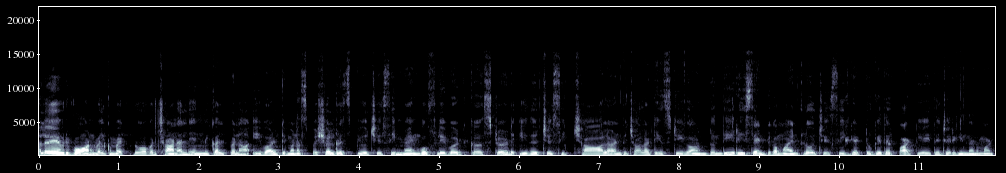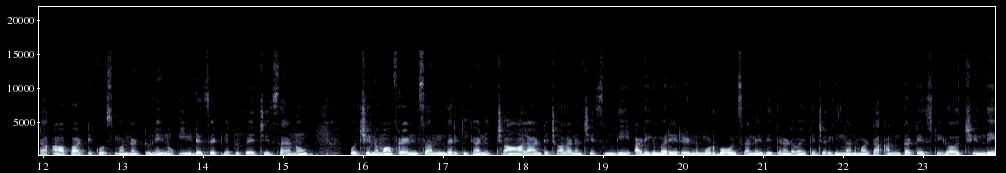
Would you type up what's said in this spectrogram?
Hello everyone welcome back to our channel నేను మీ కల్పన. ఇవాళ మన స్పెషల్ రెసిపీ వచ్చేసి మ్యాంగో ఫ్లేవర్డ్ కస్టర్డ్ ఇది వచ్చేసి చాలా అంటే చాలా టేస్టీగా ఉంటుంది. రీసెంట్గా మా ఇంట్లో వచ్చేసి గెట్ టుగెదర్ పార్టీ అయితే జరిగిందనమాట. ఆ పార్టీ కోసం అన్నట్టు నేను ఈ డెజర్ట్ని ప్రిపేర్ చేశాను. వచ్చిన మా ఫ్రెండ్స్ అందరికీ కానీ చాలా అంటే చాలా నచ్చేసింది. అడిగి మరీ రెండు మూడు బౌల్స్ అనేది తినడం అయితే జరిగిందనమాట. అంత టేస్టీగా వచ్చింది.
